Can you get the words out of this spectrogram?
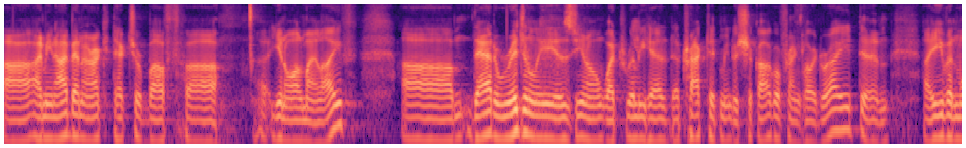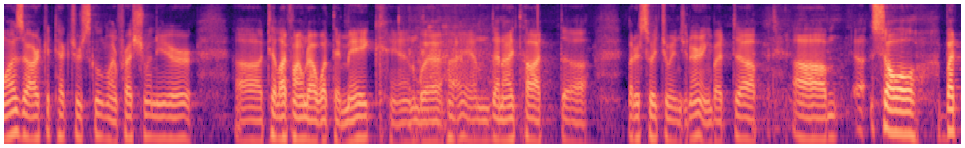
Uh, I mean, I've been an architecture buff, uh, you know, all my life. Um, that originally is, you know, what really had attracted me to Chicago, Frank Lloyd Wright, and I even was architecture school my freshman year uh, till I found out what they make, and and then I thought uh, better switch to engineering. But uh, um, uh, so, but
